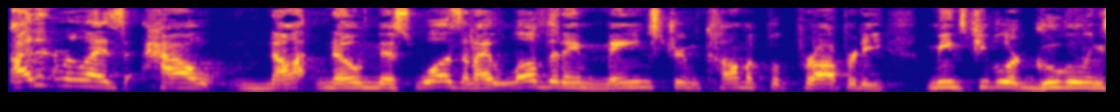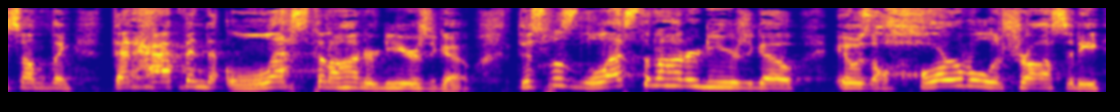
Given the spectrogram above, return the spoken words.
I didn't realize how not known this was. And I love that a mainstream comic book property means people are Googling something that happened less than 100 years ago. This was less than 100 years ago. It was a horrible atrocity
